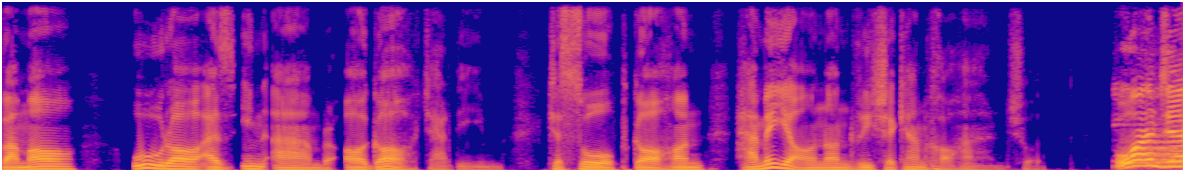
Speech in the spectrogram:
و ما او را از این امر آگاه کردیم. که صبحگاهان همه آنان ریشکن خواهند شد. وجاء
